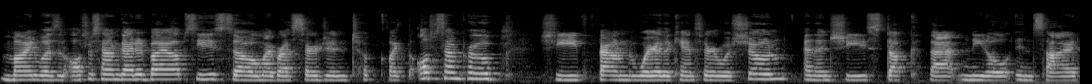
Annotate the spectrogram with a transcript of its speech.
mine was an ultrasound guided biopsy, so my breast surgeon took like the ultrasound probe, she found where the cancer was shown, and then she stuck that needle inside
